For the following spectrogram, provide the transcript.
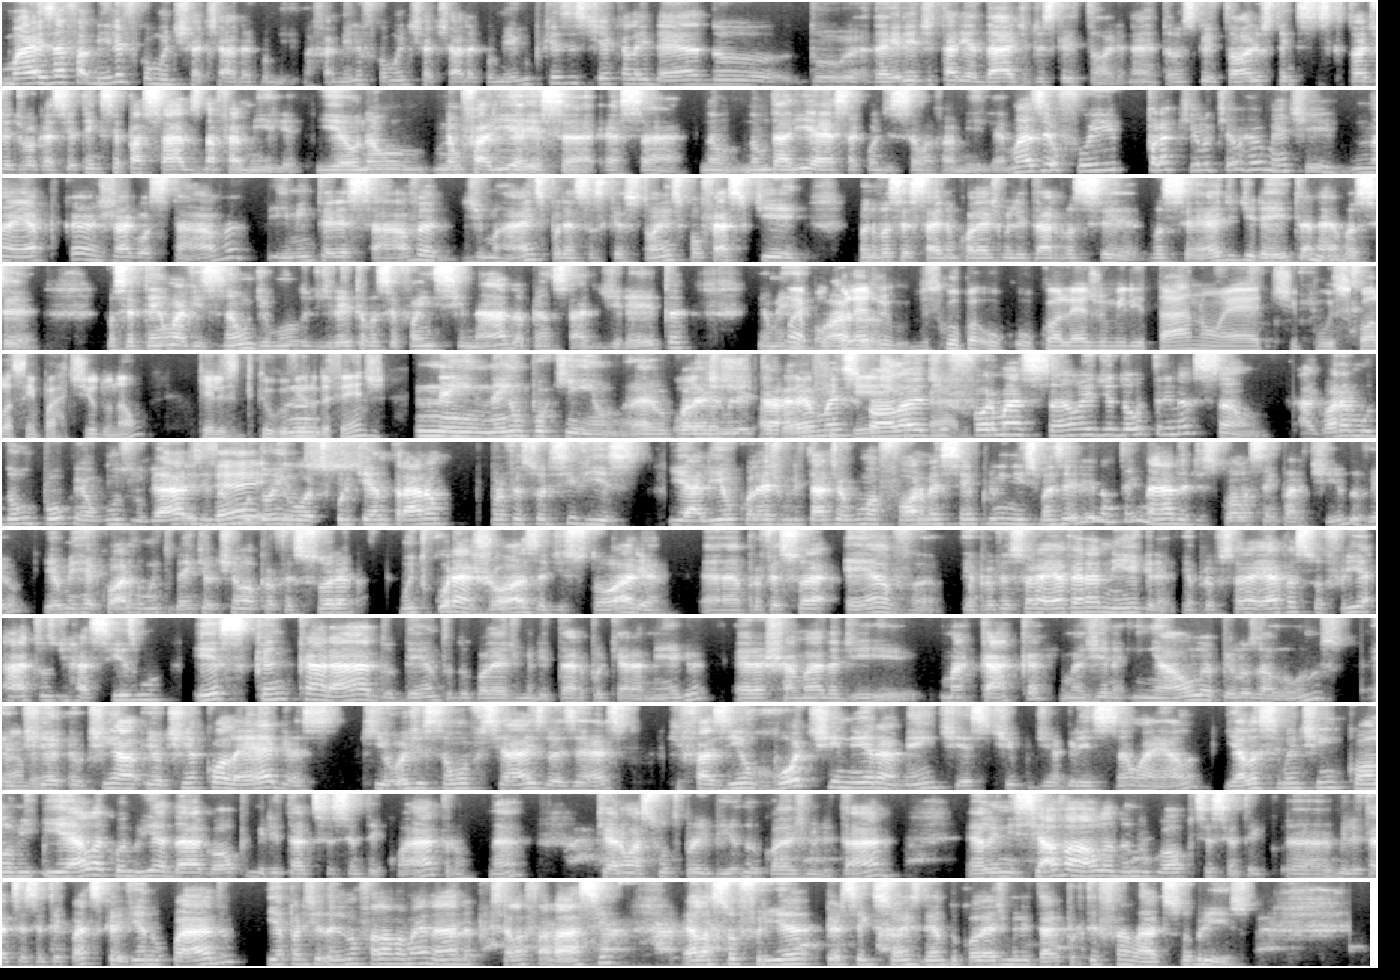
Mas a família ficou muito chateada comigo. A família ficou muito chateada comigo porque existia aquela ideia do, do da hereditariedade do escritório, né? Então, escritórios tem que, escritórios de advocacia tem que ser passados na família. E eu não, não faria essa, essa não, não daria essa condição à família. Mas eu fui para aquilo que eu realmente, na época, já gostava e me interessava demais por essas questões. Confesso que quando você sai de um colégio militar, você, você é de direita, né? Você você tem uma visão de mundo de direita, você foi ensinado a pensar de direita. Eu me Ué, recordo... o colégio, desculpa, o, o, colégio militar não é tipo escola sem partido, não? Que, eles, que o governo hum, defende? Nem, nem um pouquinho. É, o Pô, colégio militar é uma escola chocado. de formação e de doutrinação. Agora mudou um pouco em alguns lugares pois e não é, mudou em eu... outros, porque entraram professores civis. E ali o colégio militar, de alguma forma, é sempre o início. Mas ele não tem nada de escola sem partido, viu? Eu me recordo muito bem que eu tinha uma professora muito corajosa de história, a professora Eva, e a professora Eva era negra, e a professora Eva sofria atos de racismo escancarado dentro do colégio militar porque era negra, era chamada de macaca, imagina, em aula pelos alunos. Eu, tinha, eu, tinha, eu tinha colegas que hoje são oficiais do exército, que faziam rotineiramente esse tipo de agressão a ela, e ela se mantinha incólume. E ela, quando ia dar golpe militar de 64, né, que era um assunto proibido no colégio militar, ela iniciava a aula dando golpe de 60, uh, eh, militar de 64, escrevia no quadro e a partir dali não falava mais nada, porque se ela falasse, ela sofria perseguições dentro do colégio militar por ter falado sobre isso.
